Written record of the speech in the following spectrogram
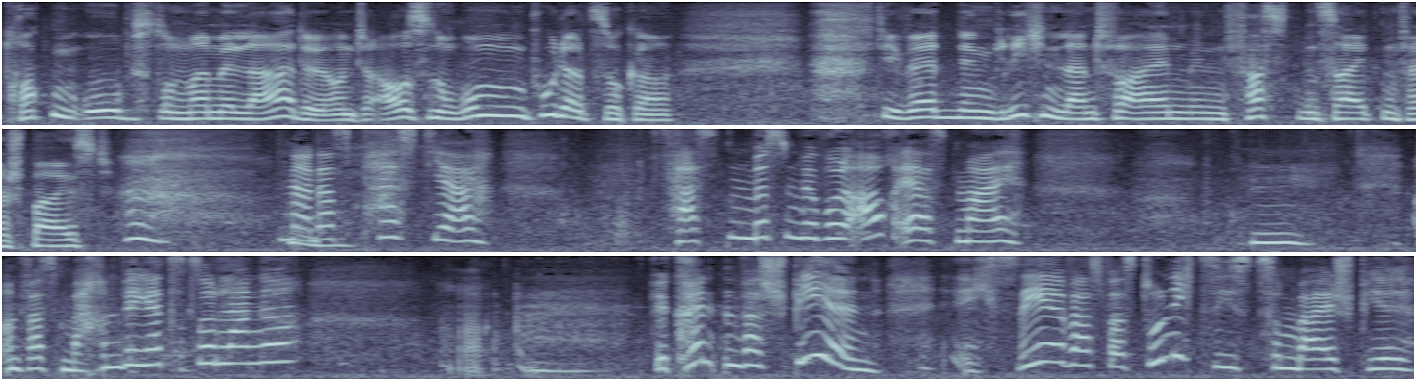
Trockenobst und Marmelade und außenrum Puderzucker. Die werden in Griechenland vor allem in Fastenzeiten verspeist. Na, das passt ja. Fasten müssen wir wohl auch erstmal. Hm. Und was machen wir jetzt so lange? Wir könnten was spielen. Ich sehe was, was du nicht siehst zum Beispiel.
